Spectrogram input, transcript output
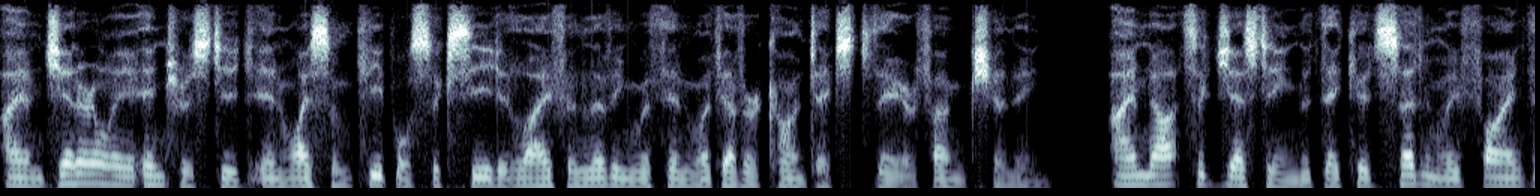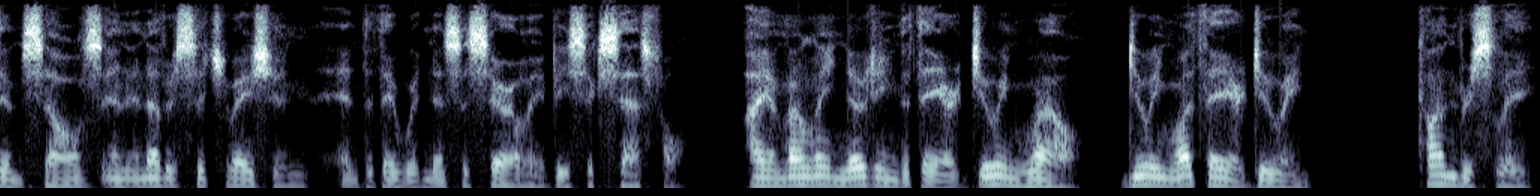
I am generally interested in why some people succeed at life and living within whatever context they are functioning. I'm not suggesting that they could suddenly find themselves in another situation and that they would necessarily be successful. I am only noting that they are doing well, doing what they are doing. Conversely,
